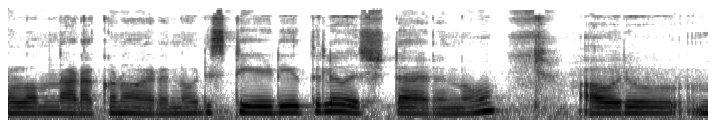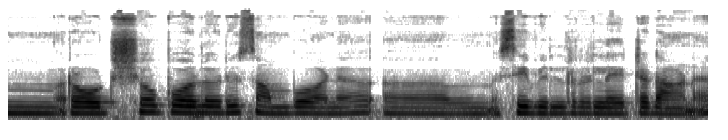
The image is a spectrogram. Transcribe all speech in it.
ഓളം നടക്കണമായിരുന്നു. ഒരു സ്റ്റേഡിയത്തിൽ വെച്ചിട്ടായിരുന്നു. ഒരു റോഡ് ഷോ പോലെ ഒരു സംഭവമാണ് സിവിൽ റിലേറ്റഡ് ആണ്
